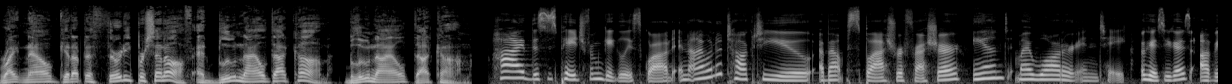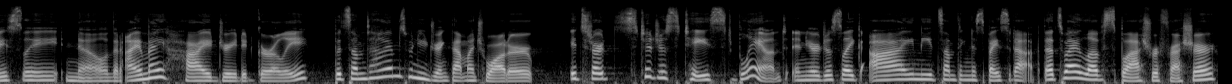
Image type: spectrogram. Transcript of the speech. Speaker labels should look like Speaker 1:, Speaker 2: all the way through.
Speaker 1: Right now, get up to 30% off at BlueNile.com. BlueNile.com.
Speaker 2: Hi, this is Paige from Giggly Squad, and I want to talk to you about Splash Refresher and my water intake. Okay, so you guys obviously know that I'm a hydrated girly, but sometimes when you drink that much water, it starts to just taste bland, and you're just like, I need something to spice it up. That's why I love Splash Refresher.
